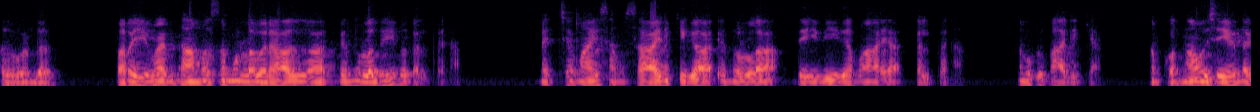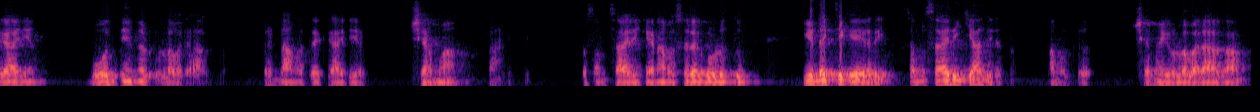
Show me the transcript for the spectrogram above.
അതുകൊണ്ട് പറയുവാൻ താമസമുള്ളവരാകുക എന്നുള്ള ദൈവകൽപ്പന മെച്ചമായി സംസാരിക്കുക എന്നുള്ള ദൈവികമായ കൽപ്പന നമുക്ക് പാലിക്കാം. നമുക്ക് ഒന്നാമത് ചെയ്യേണ്ട കാര്യം ബോധ്യങ്ങൾ ഉള്ളവരാകുക. രണ്ടാമത്തെ കാര്യം ക്ഷമ കാണിക്കുക. ഇപ്പൊ സംസാരിക്കാൻ അവസരം കൊടുത്തും. ഇടയ്ക്ക് കയറി സംസാരിക്കാതിരുന്നു. നമുക്ക് ക്ഷമയുള്ളവരാകാം.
